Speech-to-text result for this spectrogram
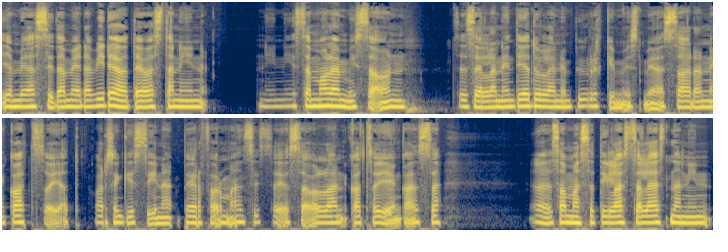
ja myös sitä meidän videoteosta, niin, niin niissä molemmissa on se sellainen tietynlainen pyrkimys myös saada ne katsojat, varsinkin siinä performanssissa, jossa ollaan katsojien kanssa samassa tilassa läsnä, niin,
